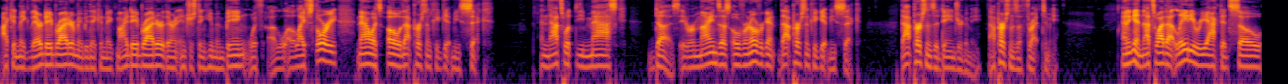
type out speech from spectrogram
I can make their day brighter. Maybe they can make my day brighter. They're an interesting human being with a, a life story. Now it's, oh, that person could get me sick. And that's what the mask does. It reminds us over and over again that person could get me sick that person's a danger to me. That person's a threat to me. And again, that's why that lady reacted so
